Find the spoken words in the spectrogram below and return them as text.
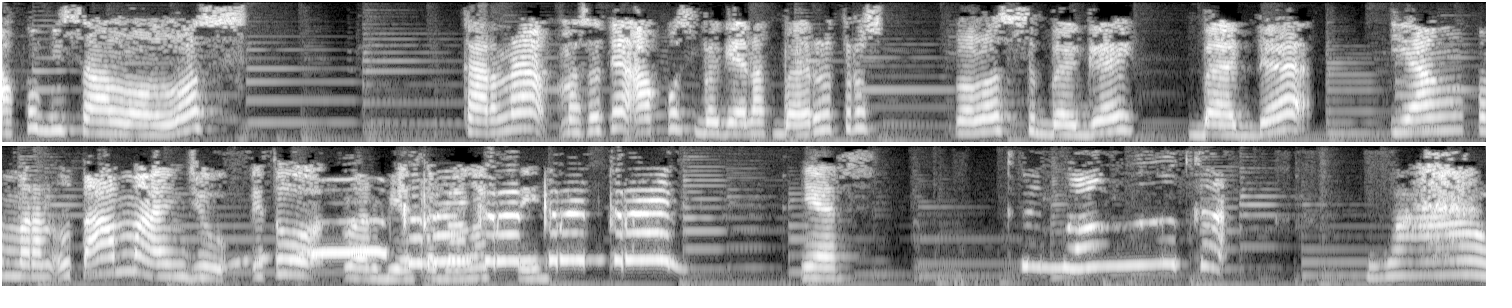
aku bisa lolos karena maksudnya aku sebagai anak baru terus lolos sebagai bada yang pemeran utama Anju itu luar biasa keren, banget keren, sih keren, keren. yes Keren banget, Kak. Wow.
